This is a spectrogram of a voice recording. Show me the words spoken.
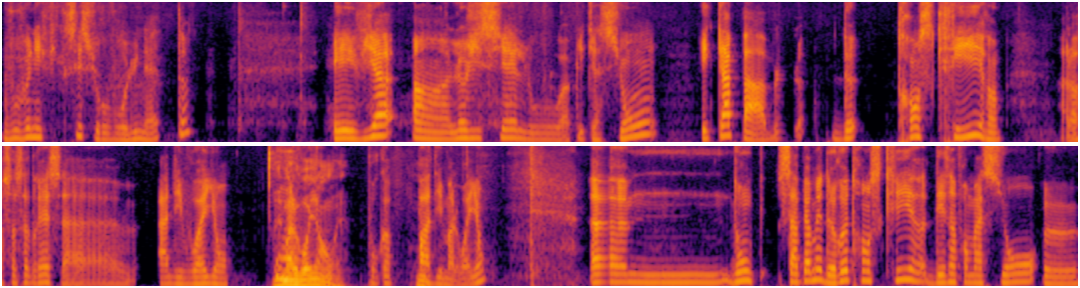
vous venez fixer sur vos lunettes et via un logiciel ou application est capable de transcrire. Alors ça s'adresse à, à des voyants Ouh. malvoyants, ouais. pourquoi Mm. pas des malvoyants? Euh, donc, ça permet de retranscrire des informations, euh,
